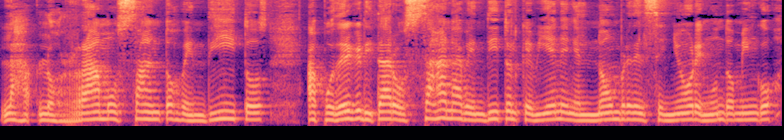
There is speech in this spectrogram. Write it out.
los ramos santos benditos, a poder gritar, Osana bendito el que viene en el nombre del Señor en un domingo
